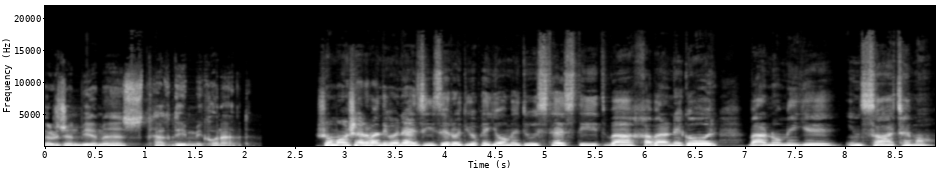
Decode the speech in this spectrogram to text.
Persian BM تقدیم می کند. شما شنوندگان عزیز رادیو پیام دوست هستید و خبرنگار برنامه این ساعت ما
